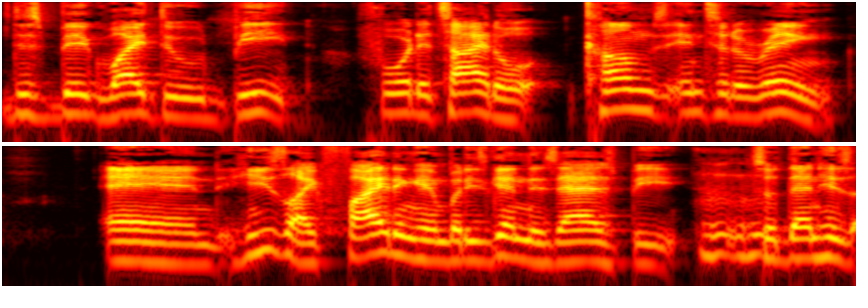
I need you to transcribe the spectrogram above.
this big white dude beat for the title comes into the ring, and he's like fighting him, but he's getting his ass beat. So then his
